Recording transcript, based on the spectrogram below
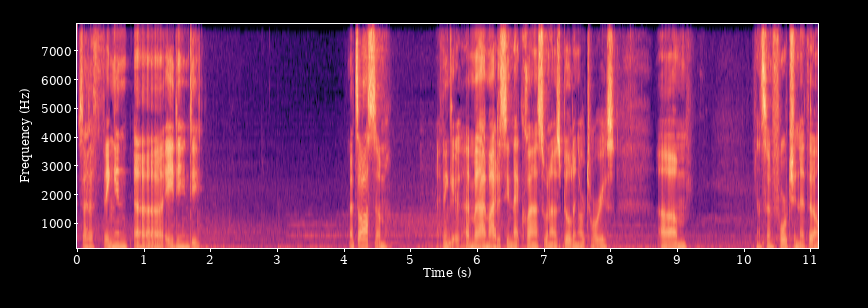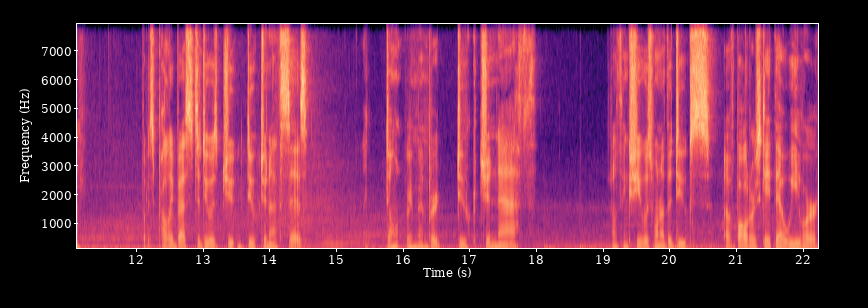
Is that a thing in uh, AD&D? That's awesome. I think I, I might have seen that class when I was building Artorias. Um, that's unfortunate, though. But it's probably best to do as Ju Duke Jannath says. I don't remember Duke Jannath. I don't think she was one of the dukes of Baldur's Gate that we were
